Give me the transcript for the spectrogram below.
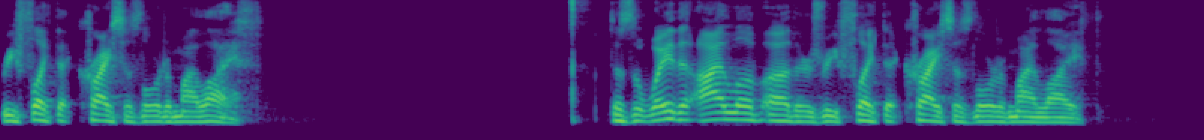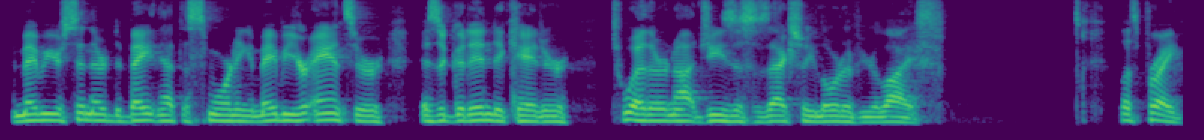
reflect that Christ is Lord of my life? Does the way that I love others reflect that Christ is Lord of my life? And maybe you're sitting there debating that this morning, and maybe your answer is a good indicator to whether or not Jesus is actually Lord of your life. Let's pray.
